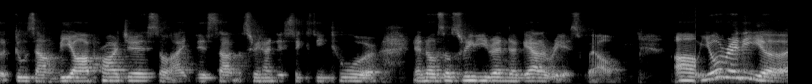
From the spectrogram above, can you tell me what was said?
uh, do some VR projects. So I did some 360 tour and also 3D render gallery as well. Um, you already uh,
